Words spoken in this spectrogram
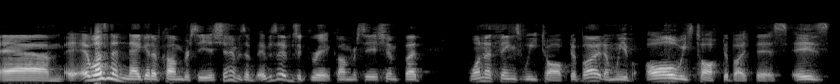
um it, it wasn't a negative conversation. It was a it was it was a great conversation, but one of the things we talked about, and we've always talked about this, is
